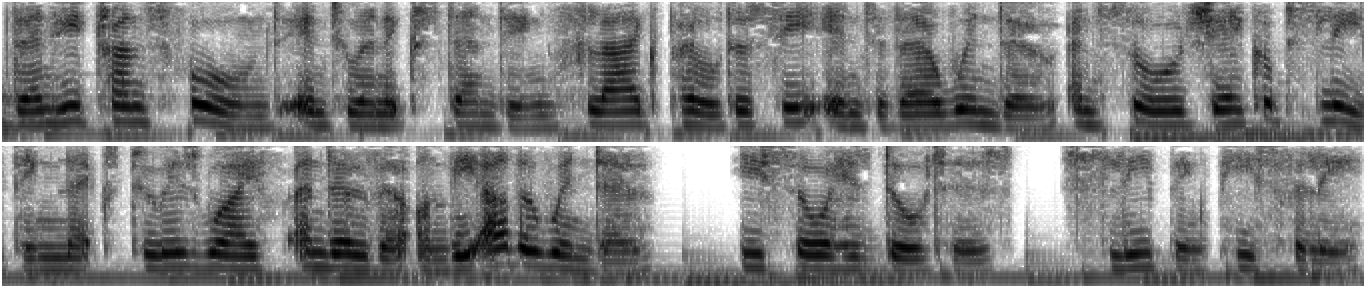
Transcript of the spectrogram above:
Then he transformed into an extending flagpole to see into their window and saw Jacob sleeping next to his wife and over on the other window. He saw his daughters, sleeping peacefully.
